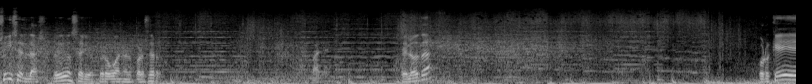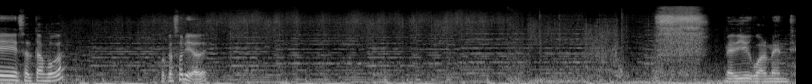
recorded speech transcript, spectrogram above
Yo, hice el dash, lo digo en serio, pero bueno, al parecer... Vale. ¿Pelota? ¿Por qué saltás boga? Por casualidad, ¿eh? Me dio igualmente.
